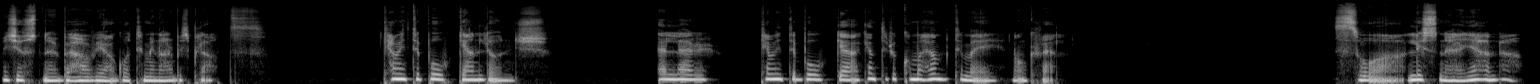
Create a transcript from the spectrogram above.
Men just nu behöver jag gå till min arbetsplats. Kan vi inte boka en lunch? Eller kan vi inte boka, kan inte du komma hem till mig någon kväll? Så lyssnar jag gärna.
